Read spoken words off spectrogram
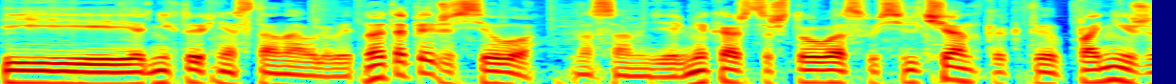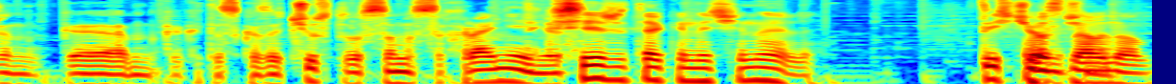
И никто их не останавливает. Но это, опять же, село, на самом деле. Мне кажется, что у вас, у сельчан, как-то понижен, э, как это сказать, чувство самосохранения. Так все же так и начинали. Ты с чего в основном.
